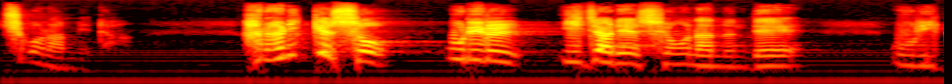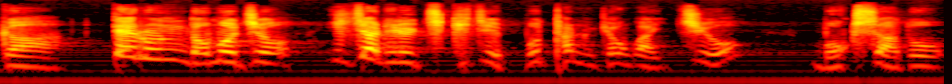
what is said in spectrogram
축원합니다. 하나님께서 우리를 이 자리에 세워놨는데 우리가 때로는 넘어져 이 자리를 지키지 못하는 경우가 있지요. 목사도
